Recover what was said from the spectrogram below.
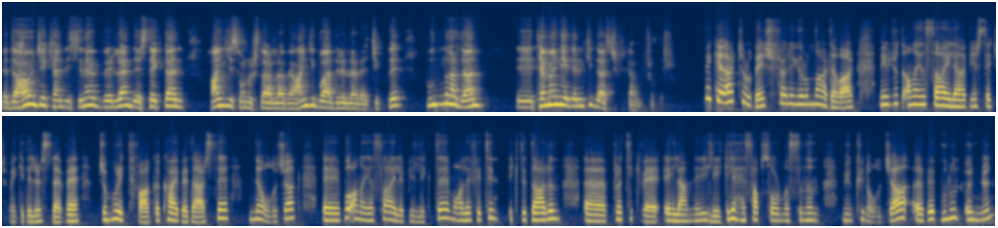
ve daha önce kendisine verilen destekten hangi sonuçlarla ve hangi badirelerle çıktı bunlardan e, temenni ederim ki ders çıkarmış olur. Peki Ertuğrul Bey şöyle yorumlar da var. Mevcut anayasayla bir seçime gidilirse ve Cumhur İttifakı kaybederse ne olacak? E, bu anayasayla birlikte muhalefetin iktidarın e, pratik ve eylemleriyle ilgili hesap sormasının mümkün olacağı e, ve bunun önünün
